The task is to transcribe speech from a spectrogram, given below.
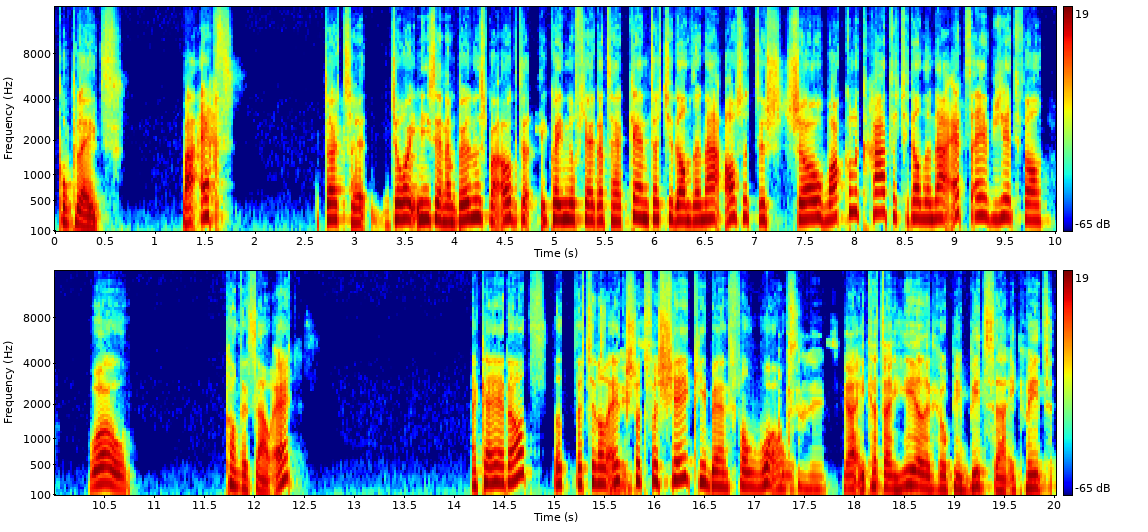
Compleet. Maar echt, dat je joy, ease en abundance, maar ook, de, ik weet niet of jij dat herkent, dat je dan daarna, als het dus zo makkelijk gaat, dat je dan daarna echt even zit van, wow, kan dit nou echt? Herken jij dat? dat? Dat je dan even een soort van shaky bent van wow. Absoluut. Ja, ik had daar heel erg op Ibiza. Ik weet, dat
